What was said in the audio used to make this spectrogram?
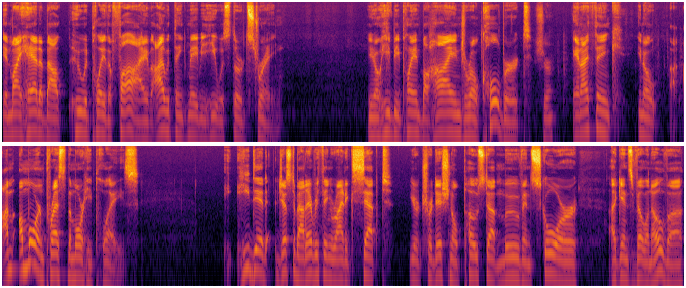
in my head about who would play the five, I would think maybe he was third string you know, he'd be playing behind Jerrell Colbert. Sure. And I think, you know, I'm, I'm more impressed the more he plays. He did just about everything right except your traditional post up move and score against Villanova.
